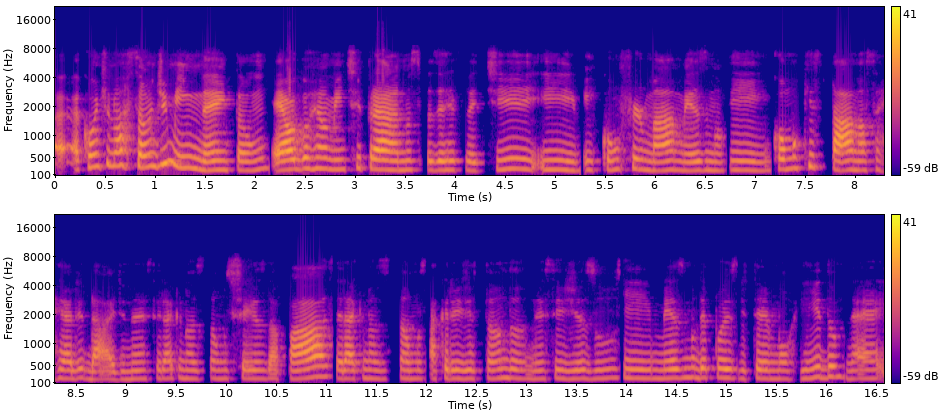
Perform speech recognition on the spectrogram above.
a continuação de mim, né? Então é algo realmente para nos fazer refletir e, e confirmar mesmo se, como que está a nossa realidade, né? Será que nós estamos cheios da paz? Será que nós estamos acreditando nesse Jesus que mesmo depois de ter morrido, né,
